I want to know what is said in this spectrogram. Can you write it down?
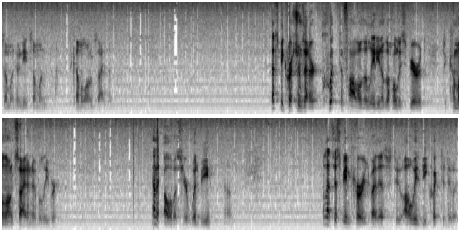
someone who needs someone to come alongside them. Let's be Christians that are quick to follow the leading of the Holy Spirit to come alongside a new believer. And all of us here would be. uh, But let's just be encouraged by this to always be quick to do it.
